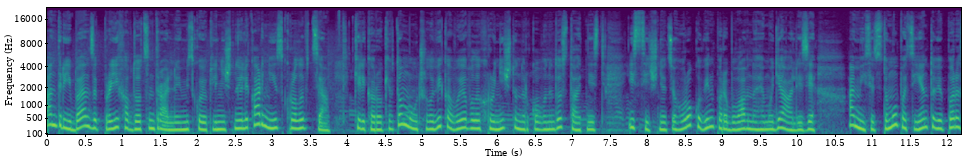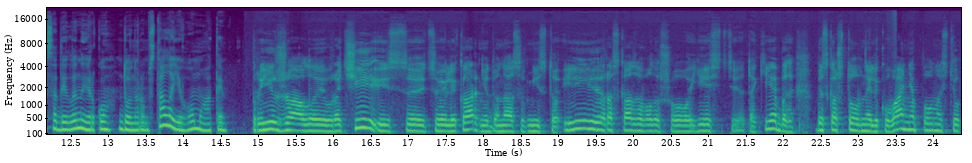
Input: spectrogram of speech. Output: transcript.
Андрій Бензик приїхав до центральної міської клінічної лікарні із Кроливця. Кілька років тому у чоловіка виявили хронічну ниркову недостатність. Із січня цього року він перебував на гемодіалізі. А місяць тому пацієнтові пересадили нирку. Донором стала його мати. Приїжджали врачі із цієї лікарні до нас в місто і розказували, що є таке безкоштовне лікування повністю.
